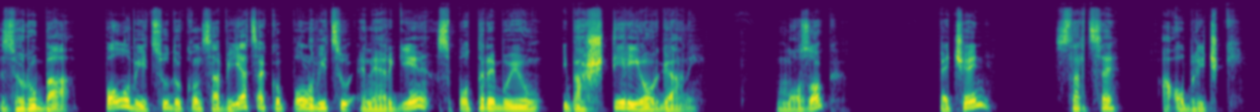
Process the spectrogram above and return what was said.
zhruba polovicu, dokonca viac ako polovicu energie spotrebujú iba 4 orgány. Mozog, pečeň, srdce a obličky.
